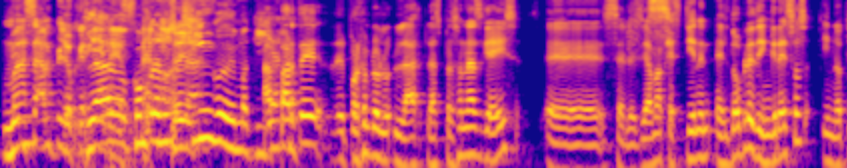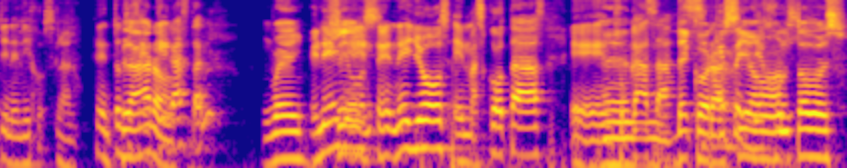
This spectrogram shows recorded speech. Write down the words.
más amplio que Claro, tienes. compran un chingo de maquillaje. Aparte, eh, por ejemplo, la- las personas gays eh, se les llama que tienen el doble de ingresos y no tienen hijos. Claro. Entonces, Claro. ¿en qué gastan? Güey. En Sí, ellos. En, en ellos, en mascotas, en, su casa. Decoración, todo eso.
